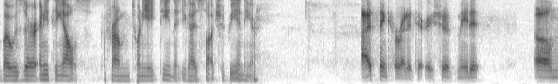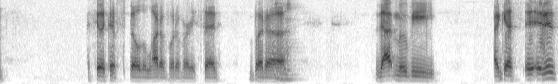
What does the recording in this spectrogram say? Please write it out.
But was there anything else from 2018 that you guys thought should be in here? I think Hereditary should have made it. Um, I feel like I've spilled a lot of what I've already said, but uh, Mhm. That movie, I guess it, it is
